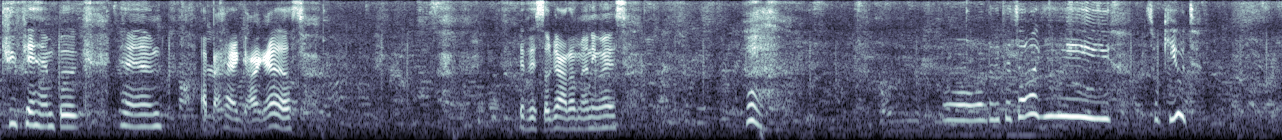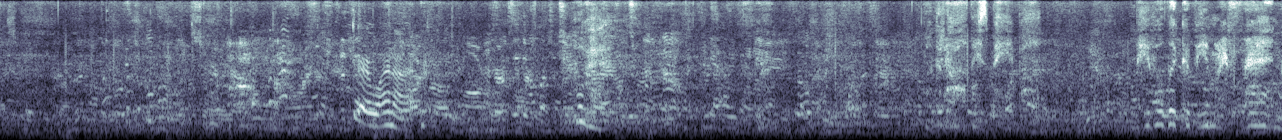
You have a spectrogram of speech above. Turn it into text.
coupon book and a bag, I guess. If they still got them, anyways. oh, look at the doggy! So cute. Sure, why not? Okay. Look at all these people. People that could be my friend.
